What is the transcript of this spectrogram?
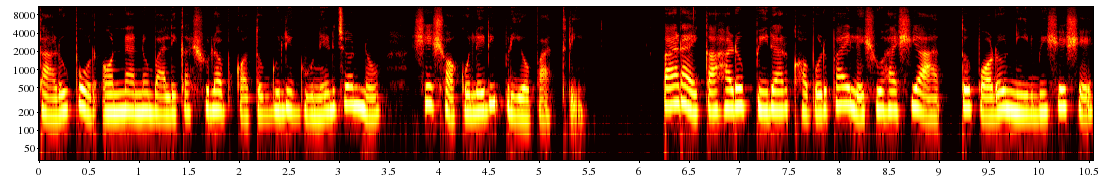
তার উপর অন্যান্য বালিকা সুলভ কতকগুলি গুণের জন্য সে সকলেরই প্রিয় পাত্রী। পাড়ায় কাহারও পীড়ার খবর পাইলে সুহাসী আত্মপর নির্বিশেষে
